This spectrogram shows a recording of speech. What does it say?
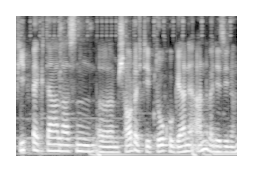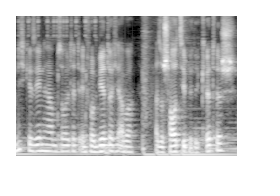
Feedback dalassen, ähm, schaut euch die Doku gerne an, wenn ihr sie noch nicht gesehen haben solltet. Informiert euch aber, also schaut sie bitte kritisch.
